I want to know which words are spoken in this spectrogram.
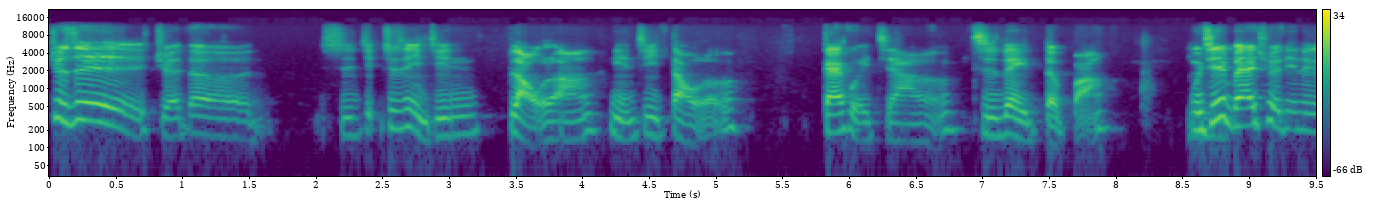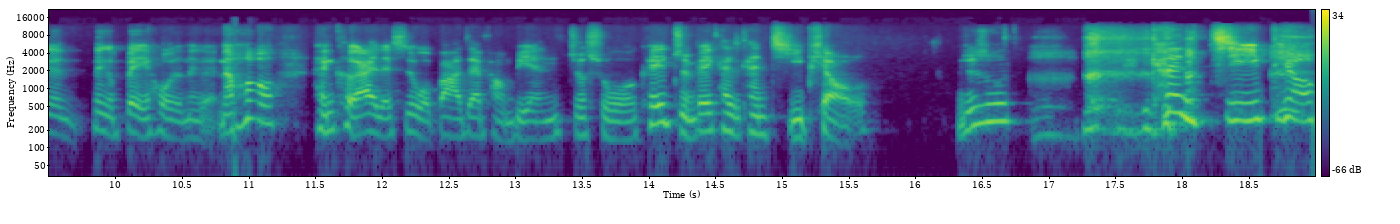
就是觉得时间就是已经老了，年纪到了，该回家了之类的吧。我其实不太确定那个那个背后的那个。然后很可爱的是，我爸在旁边就说：“可以准备开始看机票了。”我就说 看机票，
